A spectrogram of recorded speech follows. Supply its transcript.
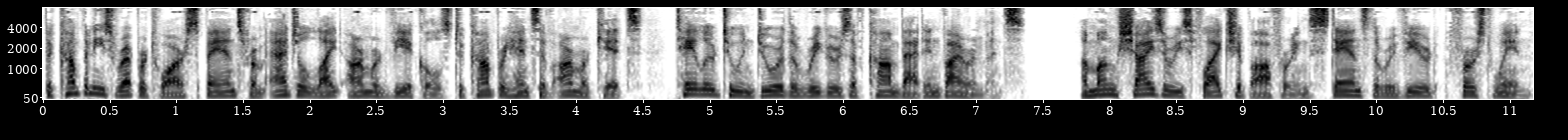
The company's repertoire spans from agile light armored vehicles to comprehensive armor kits, tailored to endure the rigors of combat environments. Among Chaiseri's flagship offerings stands the revered First Win,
